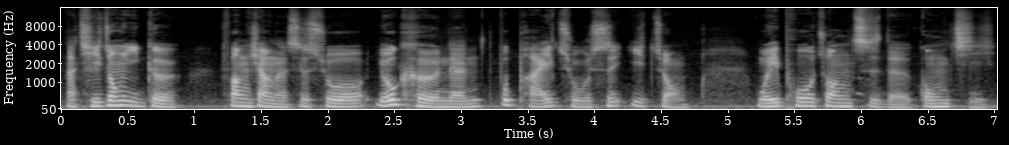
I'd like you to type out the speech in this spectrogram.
那其中一个方向呢，是说有可能不排除是一种微波装置的攻击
